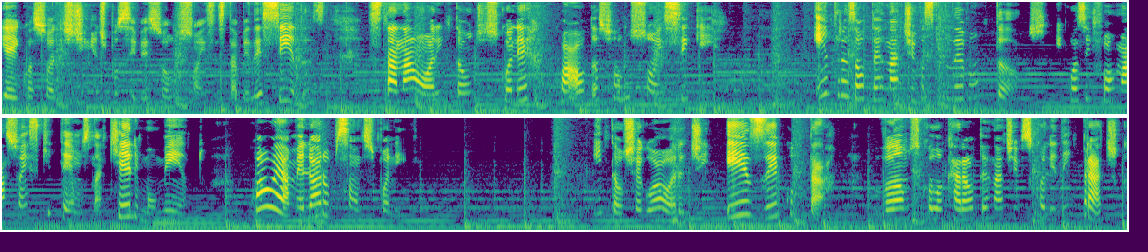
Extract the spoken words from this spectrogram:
E aí, com a sua listinha de possíveis soluções estabelecidas, está na hora então de escolher qual das soluções seguir. Entre as alternativas que levantamos e com as informações que temos naquele momento, qual é a melhor opção disponível? Então chegou a hora de executar. Vamos colocar a alternativa escolhida em prática.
